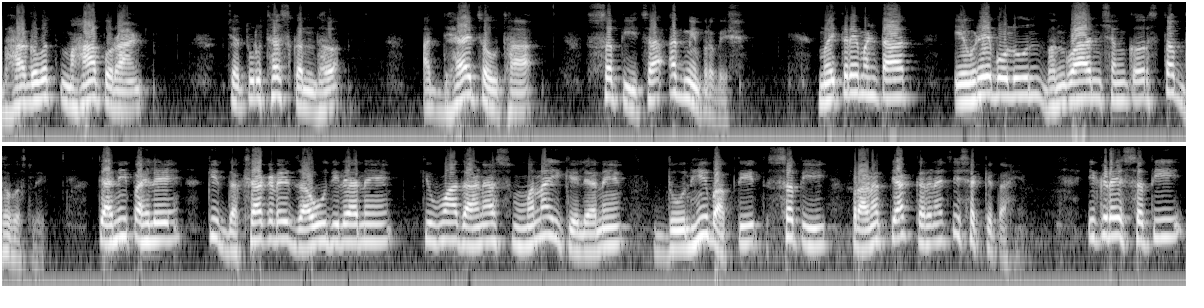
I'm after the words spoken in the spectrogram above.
भागवत महापुराण चतुर्थ स्कंध अध्याय चौथा सतीचा अग्निप्रवेश. मैत्रे म्हणतात एवढे बोलून भगवान शंकर स्तब्ध बसले. त्यांनी पाहिले की दक्षाकडे जाऊ दिल्याने किंवा जाण्यास मनाई केल्याने दोन्ही बाबतीत सती प्राणत्याग करण्याची शक्यता आहे. इकडे सती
